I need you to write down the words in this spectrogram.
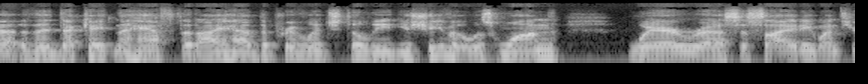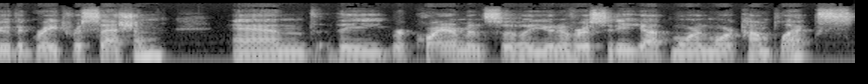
uh, the decade and a half that I had the privilege to lead yeshiva was one where uh, society went through the Great Recession, and the requirements of a university got more and more complex,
